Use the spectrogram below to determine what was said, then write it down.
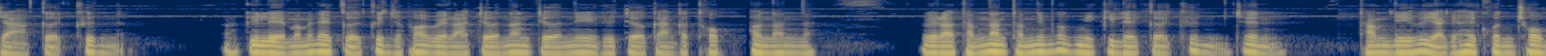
อยากเกิดขึ้น กิเลสมันไม่ได้เกิดขึ้นเฉพาะเวลาเจอนั่นเจอนี่หรือเจอการกระทบเท่านั้นนะเวลาทำนั่นทำนี่มันก็มีกิเลสเกิดขึ้น เช่นทำดีก็อยากจะให้คนชม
